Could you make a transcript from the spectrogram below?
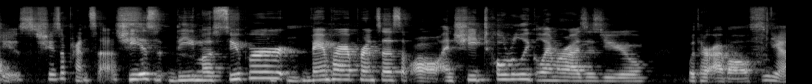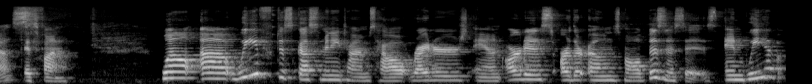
She's she's a princess. She is the most super Mhm. vampire princess of all, and she totally glamorizes you with her eyeballs. Yes. It's fun. Well, uh, we've discussed many times how writers and artists are their own small businesses. And we have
